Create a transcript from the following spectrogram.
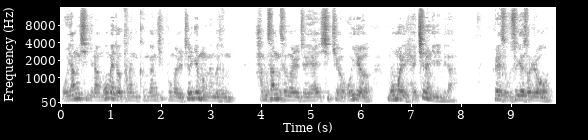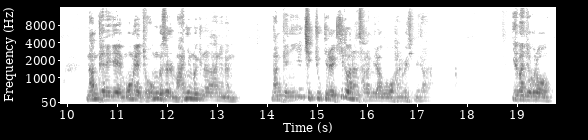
보양식이나 몸에 좋다는 건강식품을 즐겨 먹는 것은 항상성을 저해시켜 오히려 몸을 해치는 일입니다. 그래서 우스갯소리로 남편에게 몸에 좋은 것을 많이 먹이는 아내는 남편이 일찍 죽기를 기도하는 사람이라고 하는 것입니다. 일반적으로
